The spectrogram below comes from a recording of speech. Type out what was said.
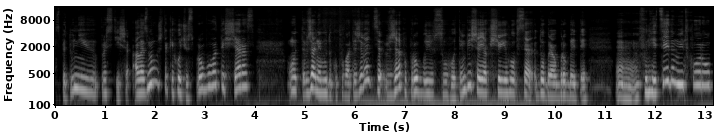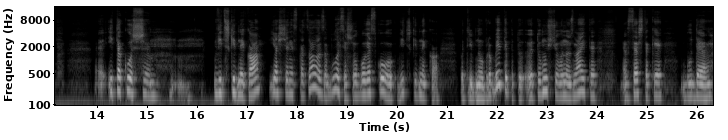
З петунією простіше. Але знову ж таки хочу спробувати ще раз. От Вже не буду купувати живець, вже попробую свого. Тим більше, якщо його все добре обробити е, фунгіцидом від хвороб, е, і також е, від шкідника. Я ще не сказала, забулася, що обов'язково від шкідника потрібно обробити, тому що воно, знаєте, все ж таки буде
